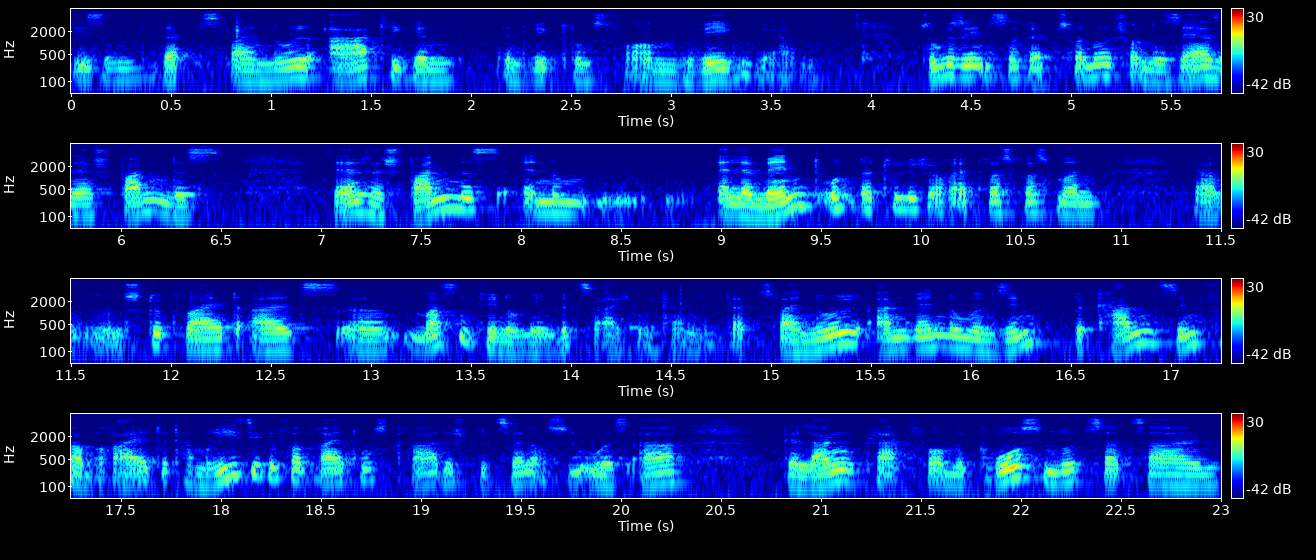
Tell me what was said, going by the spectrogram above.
diesen Web 2.0-artigen Entwicklungsformen bewegen werden. So gesehen ist das Web 2.0 schon ein sehr, sehr spannendes, sehr, sehr spannendes Element und natürlich auch etwas, was man ja, so ein Stück weit als äh, Massenphänomen bezeichnen kann. Web 2.0 Anwendungen sind bekannt, sind verbreitet, haben riesige Verbreitungsgrade, speziell aus den USA, gelangen Plattformen mit großen Nutzerzahlen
